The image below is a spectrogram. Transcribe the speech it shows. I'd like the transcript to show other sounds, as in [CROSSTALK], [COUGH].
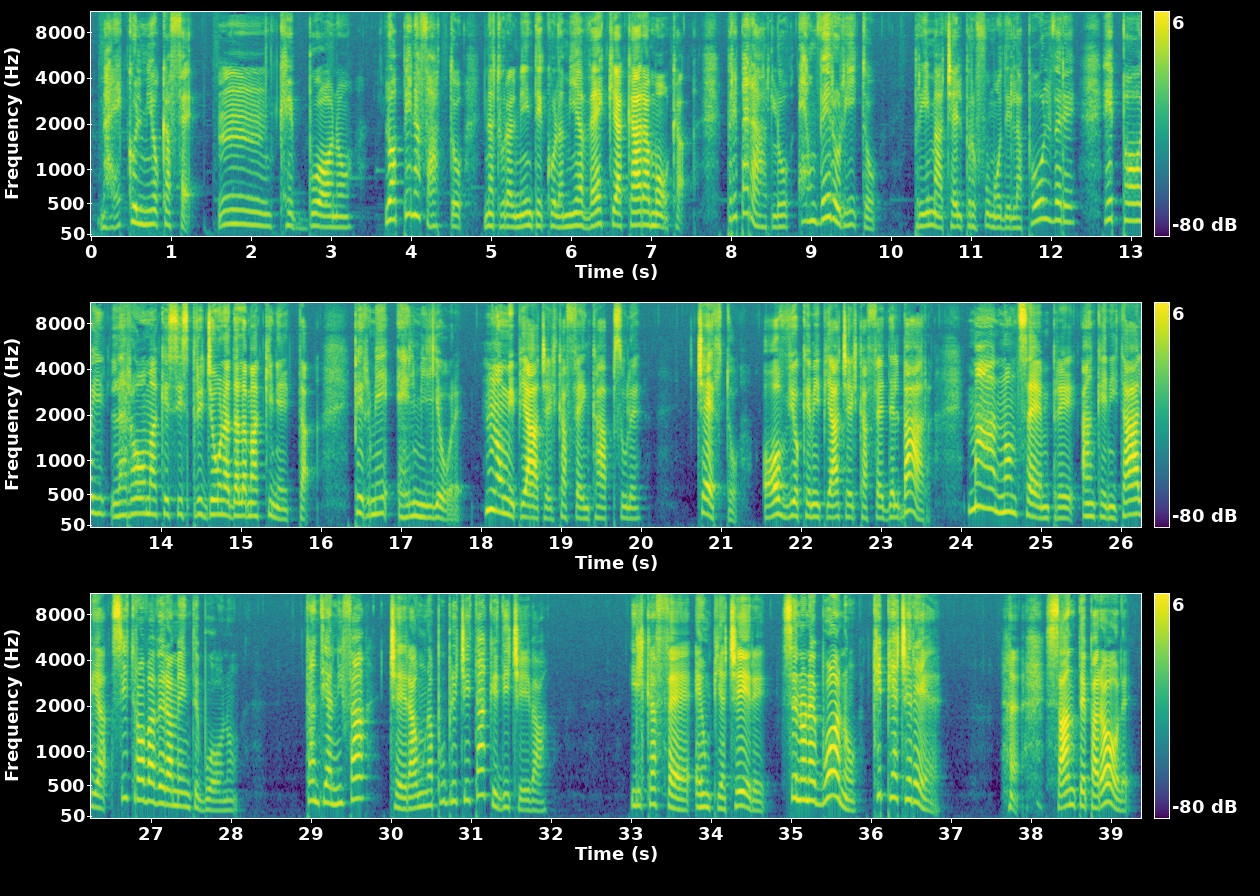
Ma ecco il mio caffè. Mmm, che buono. L'ho appena fatto, naturalmente con la mia vecchia cara moca. Prepararlo è un vero rito. Prima c'è il profumo della polvere e poi l'aroma che si sprigiona dalla macchinetta. Per me è il migliore. Non mi piace il caffè in capsule. Certo, ovvio che mi piace il caffè del bar, ma non sempre, anche in Italia, si trova veramente buono. Tanti anni fa c'era una pubblicità che diceva Il caffè è un piacere, se non è buono, che piacere è? [LAUGHS] Sante parole.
